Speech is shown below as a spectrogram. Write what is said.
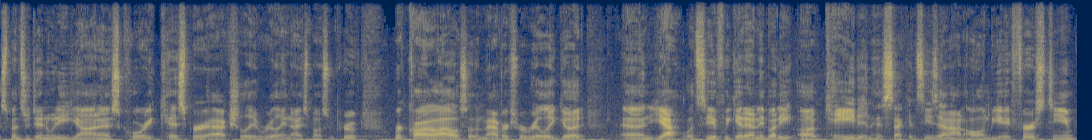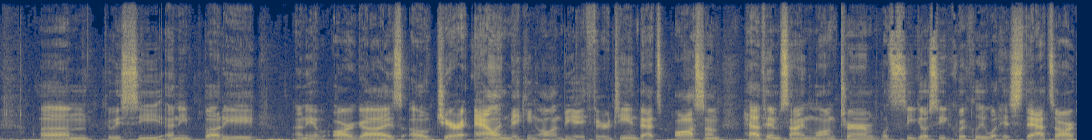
Spencer Dinwiddie, Giannis, Corey Kispert, actually really nice, most improved. Rick Carlisle, so the Mavericks were really good. And yeah, let's see if we get anybody. Uh, Cade in his second season on All NBA first team. Um, do we see anybody? Any of our guys? Oh, Jarrett Allen making All NBA third team. That's awesome. Have him sign long term. Let's see. Go see quickly what his stats are.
